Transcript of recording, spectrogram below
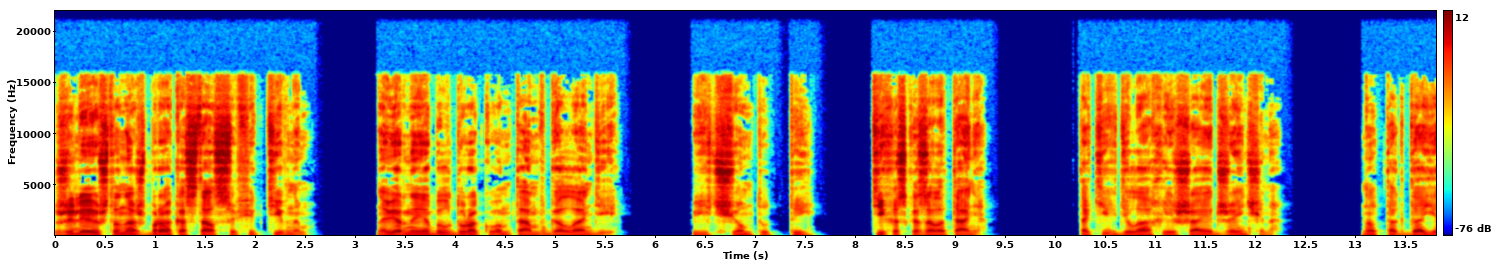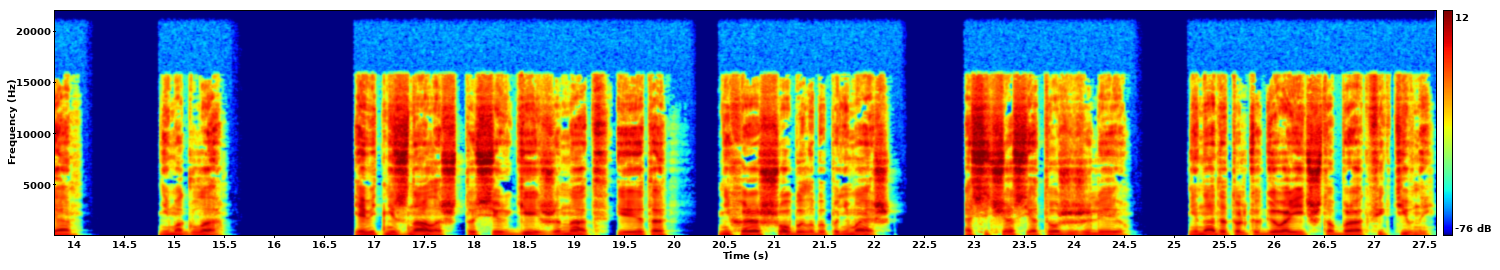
Жалею, что наш брак остался фиктивным. Наверное, я был дураком там, в Голландии. «При чем тут ты?» — тихо сказала Таня. «В таких делах решает женщина. Но тогда я не могла. Я ведь не знала, что Сергей женат, и это нехорошо было бы, понимаешь? А сейчас я тоже жалею. Не надо только говорить, что брак фиктивный.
